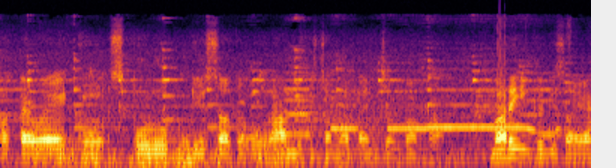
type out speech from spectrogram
OTW ke 10 desa atau kelurahan di Kecamatan Campaka. Mari ikuti saya.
